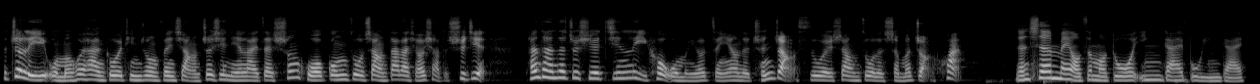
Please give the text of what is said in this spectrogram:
在这里，我们会和各位听众分享这些年来在生活、工作上大大小小的事件。谈谈在这些经历后，我们有怎样的成长？思维上做了什么转换？人生没有这么多应该不应该，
